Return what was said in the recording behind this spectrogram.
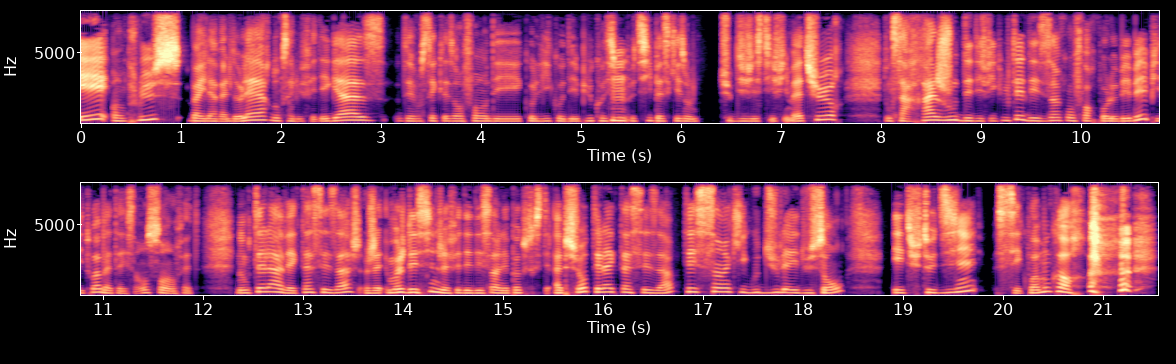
Et en plus, bah, il avale de l'air, donc ça lui fait des gaz. On sait que les enfants ont des coliques au début quand ils sont mm. petits parce qu'ils ont tube digestif immature. Donc ça rajoute des difficultés, des inconforts pour le bébé. Et puis toi, bah, as ça en sang en fait. Donc tu es là avec ta César. Moi je dessine, j'ai fait des dessins à l'époque parce que c'était absurde. Tu es là avec ta César, tes seins qui goûtent du lait et du sang. Et tu te dis, c'est quoi mon corps?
